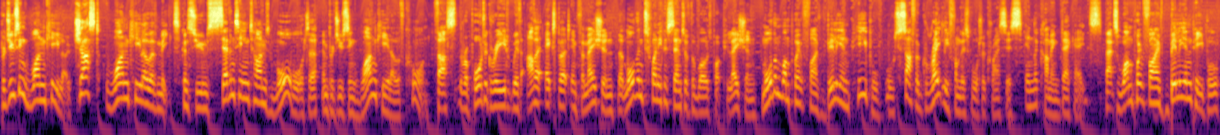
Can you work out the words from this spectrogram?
producing one kilo, just one kilo of meat, consumes 17 times more water than producing one kilo of corn. Thus, the report agreed with other expert information that more than 20% of the world's population, more than 1.5 billion people, will suffer greatly from this water crisis in the coming decades. That's 1.5 billion people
